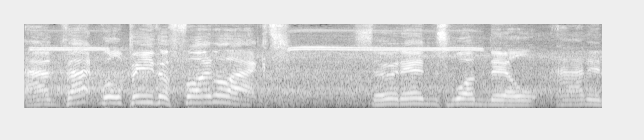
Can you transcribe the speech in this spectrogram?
And that will be the final act. So it ends 1-0, and in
